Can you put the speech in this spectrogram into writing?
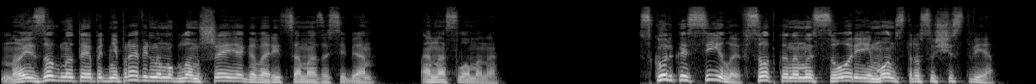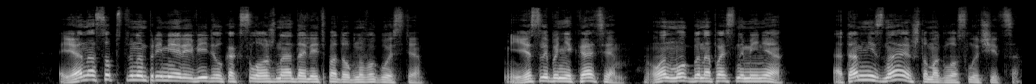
Но изогнутая под неправильным углом шея говорит сама за себя. Она сломана. Сколько силы в сотканном из сории монстра-существе. Я на собственном примере видел, как сложно одолеть подобного гостя. Если бы не Катя, он мог бы напасть на меня, а там не знаю, что могло случиться.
